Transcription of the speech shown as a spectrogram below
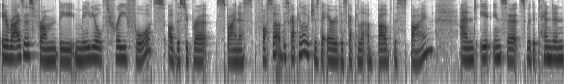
It arises from the medial three fourths of the supraspinous fossa of the scapula, which is the area of the scapula above the spine, and it inserts with a tendon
